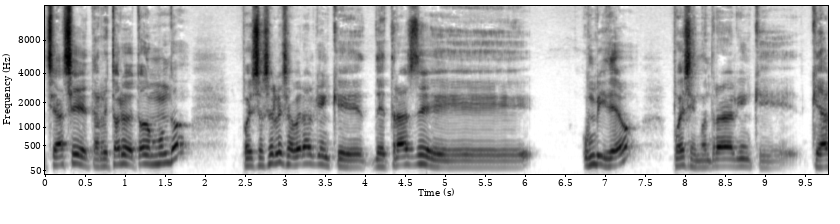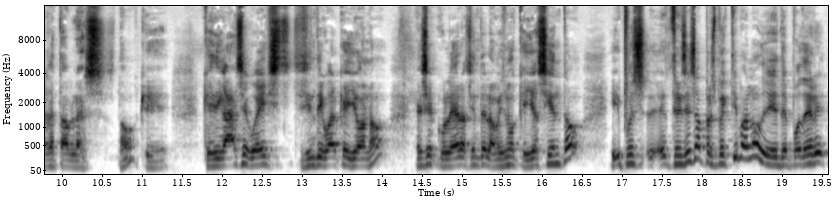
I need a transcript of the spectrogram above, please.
se hace territorio de todo el mundo, pues hacerle saber a alguien que detrás de un video puedes encontrar a alguien que, que haga tablas, ¿no? Que, que diga, ah, ese güey se siente igual que yo, ¿no? Ese culero siente lo mismo que yo siento. Y pues desde esa perspectiva, ¿no? De, de poder,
